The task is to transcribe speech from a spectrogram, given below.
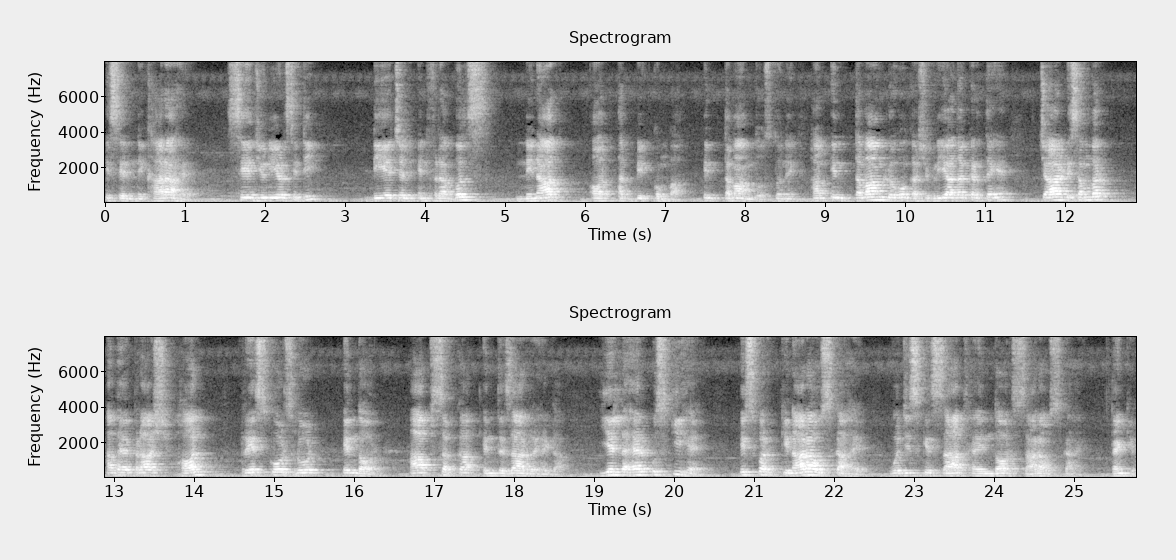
اسے نکھارا ہے۔ Sage University, D H L infra bulls, Ninad اور ادبی کنبا ان تمام دوستوں نے، ہم ان تمام لوگوں کا شکریہ ادا کرتے ہیں۔ چار دسمبر Abhay Prashal hall, race course road, Indore. آپ سب کا انتظار رہے گا۔ یہ لہر اس کی ہے، اس پر کنارہ اس کا ہے، وہ جس کے ساتھ ہے، اندور سارا اس کا ہے۔ تھینک یو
